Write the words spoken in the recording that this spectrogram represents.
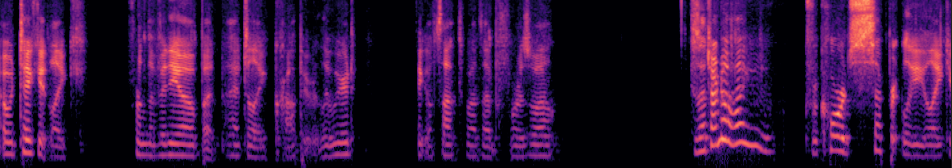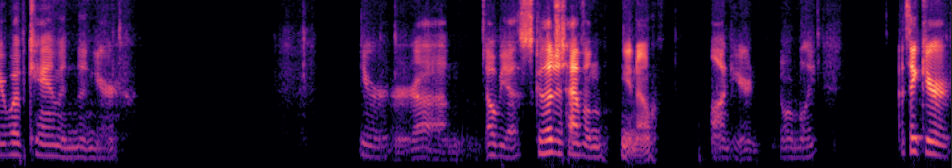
I would take it, like, from the video, but I had to, like, crop it really weird. I think I've talked about that before as well. Because I don't know how you record separately, like, your webcam and then your your um, OBS because I just have them, you know, on here normally. I think you're,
